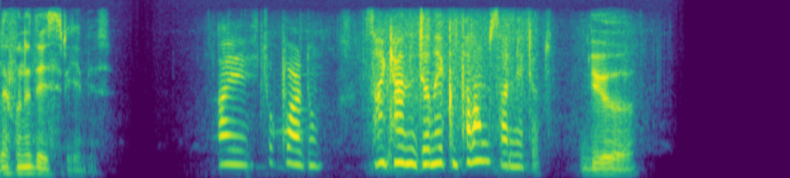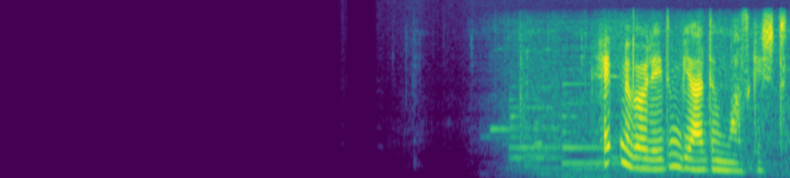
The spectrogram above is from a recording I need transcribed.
Lafını da esirgemiyorsun. Ay çok pardon. Sen kendini cana yakın falan mı zannediyordun? Yo. Hep mi böyleydin bir yerde mi vazgeçtin?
